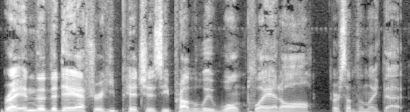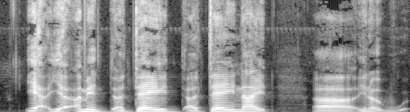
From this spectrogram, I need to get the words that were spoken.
Right, and the the day after he pitches, he probably won't play at all or something like that. Yeah, yeah. I mean, a day, a day, night. Uh, you know,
